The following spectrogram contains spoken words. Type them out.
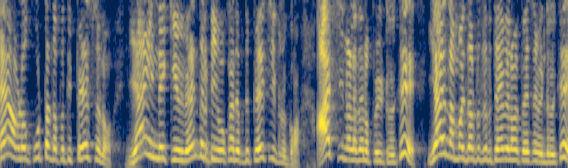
ஏன் அவ்வளோ கூட்டத்தை பற்றி பேசணும். ஏன் இன்னைக்கு வேந்தர் டிவி உட்காந்து பற்றி பேசிகிட்டு இருக்கோம்? ஆட்சி நல்லா தானே போயிட்டு இருக்கு? ஏன் நம்ம இதை பற்றி தேவையில்லாமல் பேச வேண்டியிருக்கு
